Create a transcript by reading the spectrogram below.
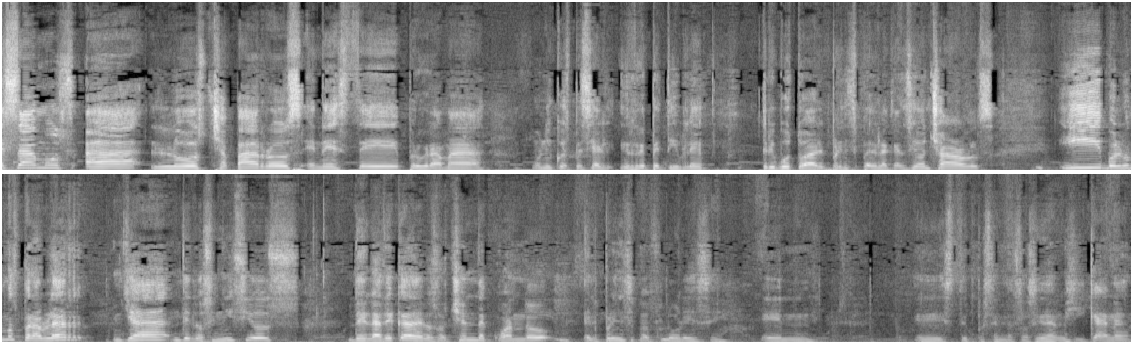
Regresamos a Los Chaparros en este programa único, especial, irrepetible, tributo al príncipe de la canción, Charles. Y volvemos para hablar ya de los inicios de la década de los 80 cuando el príncipe florece en este pues en la sociedad mexicana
